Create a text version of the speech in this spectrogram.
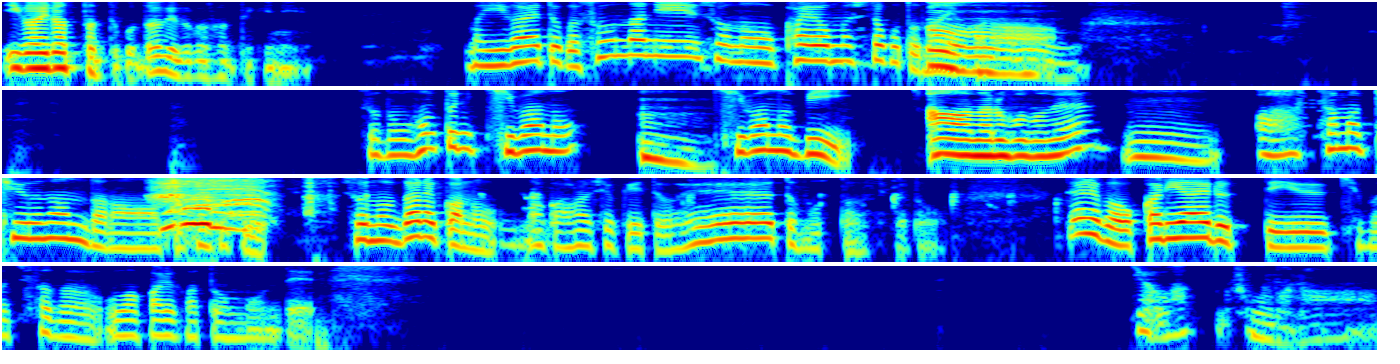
意外だったってこと？あげずかさん的に。まあ、意外とか、そんなに、その、会話もしたことないから、うんその、本当に際の、うん。うん。際の B。ああ、なるほどね。うん。あ、ハッサマ級なんだなって、その時、その誰かのなんか話を聞いて、へえーと思ったんですけど。であれば分かり合えるっていう気持ち多分お分かりかと思うんで。いや、わ、そうだな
